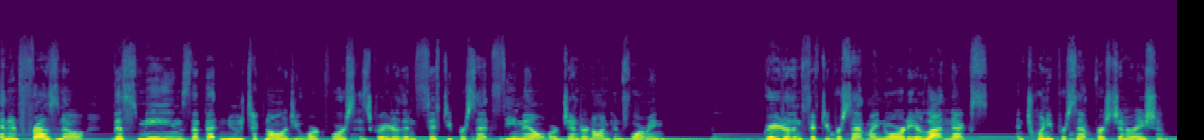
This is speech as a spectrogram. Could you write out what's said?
And in Fresno, this means that that new technology workforce is greater than 50% female or gender nonconforming, greater than 50% minority or Latinx, and 20% first generation.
